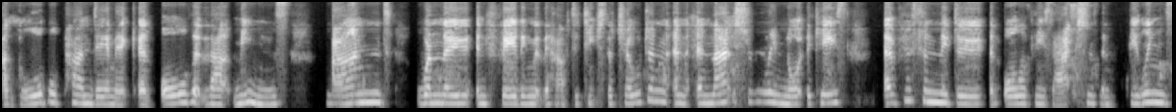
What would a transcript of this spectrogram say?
a global pandemic and all that that means and we're now inferring that they have to teach their children. And and that's really not the case. Everything they do and all of these actions and feelings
